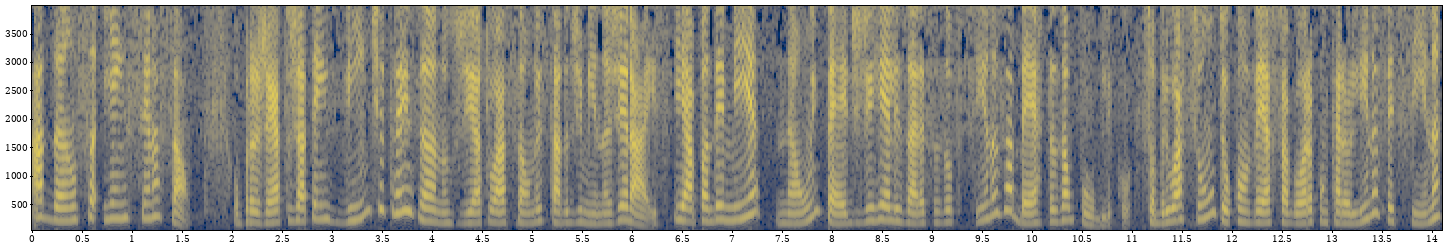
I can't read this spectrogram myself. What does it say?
a dança e a encenação. O projeto já tem 23 anos de atuação no estado de Minas Gerais e a pandemia não o impede de realizar essas oficinas abertas ao público. Sobre o assunto, eu converso agora com Carolina Fecina,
